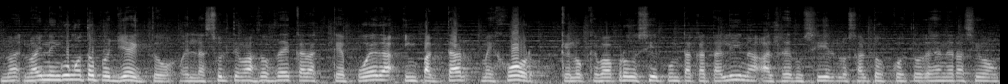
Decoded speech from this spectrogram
No, hay ningún otro proyecto en las últimas dos décadas que pueda impactar mejor que lo que va a producir Punta Catalina al reducir los altos costos de generación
